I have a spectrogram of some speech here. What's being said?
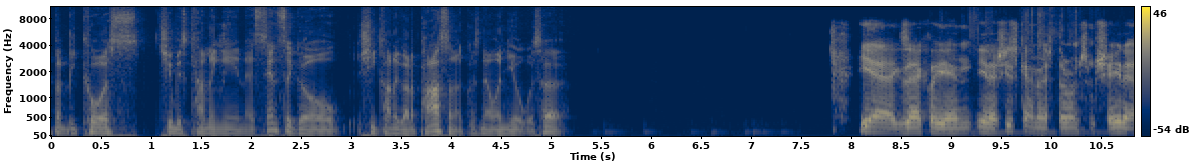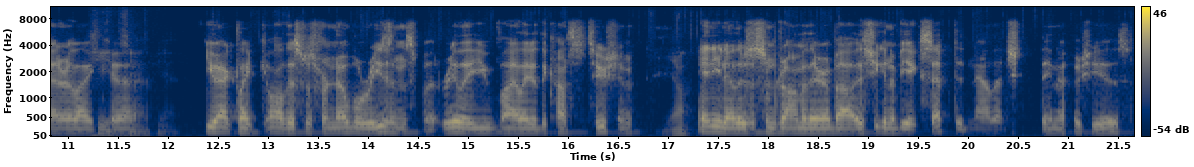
but because she was coming in as Sensor Girl, she kind of got a pass on it because no one knew it was her. Yeah, exactly. And you know, she's kind of throwing some shade at her, like is, uh, yeah, yeah. you act like all this was for noble reasons, but really you violated the Constitution. Yeah. And you know, there's some drama there about is she going to be accepted now that sh they know who she is?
